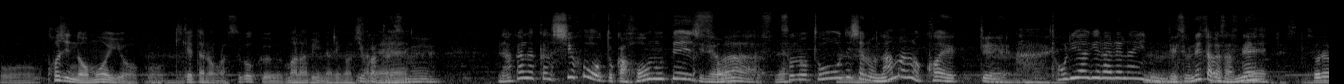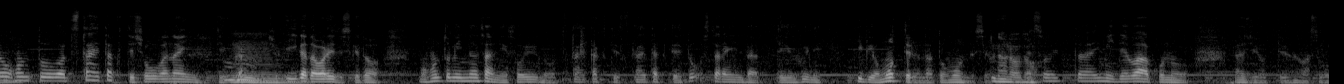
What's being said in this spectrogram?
こう個人の思いをこう聞けたのがすごく学びになりましたね。よかったですね。なかなか司法とかホームページではそね。その当事者の生の声ってはい。取り上げられないんですよね、タカさんね。そうですそれを本当は伝えたくてしょうがないっていうか、うん。言い方悪いですけどもう本当皆さんにそういうのを伝えたくて伝えたくてどうしたらいいんだっていうふうに日々思ってるんだと思うんですよ。なるほど。そういった意味ではこのラジオっていうのはすご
